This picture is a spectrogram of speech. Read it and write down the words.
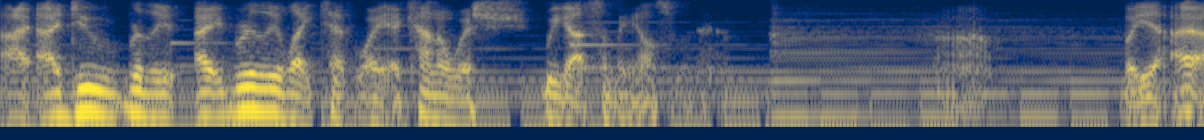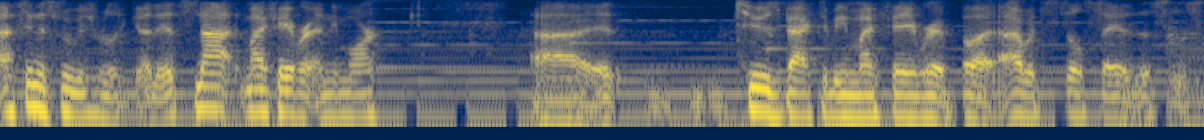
I, I do really, I really like Ted White. I kind of wish we got something else with him. Um, but yeah, I, I think this movie's really good. It's not my favorite anymore. Uh, it, two is back to being my favorite, but I would still say this is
